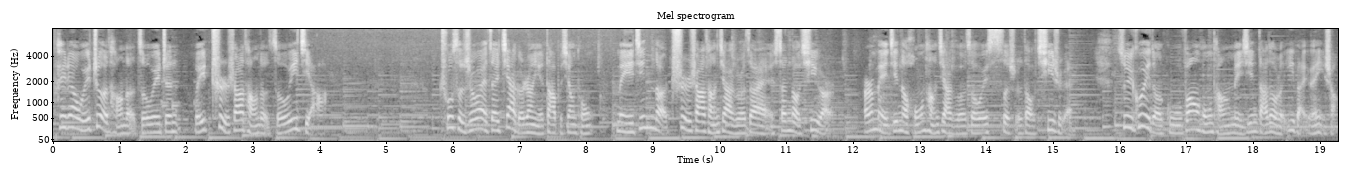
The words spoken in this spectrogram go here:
配料为蔗糖的则为真，为赤砂糖的则为假。除此之外，在价格上也大不相同。每斤的赤砂糖价格在三到七元，而每斤的红糖价格则为四十到七十元。最贵的古方红糖每斤达到了一百元以上，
